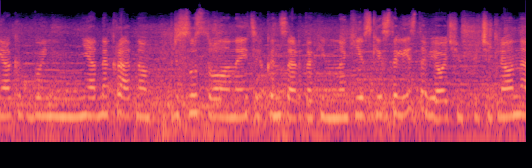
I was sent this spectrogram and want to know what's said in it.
Я как бы неоднократно присутствовала на этих концертах именно киевских солистов. Я очень впечатлена.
